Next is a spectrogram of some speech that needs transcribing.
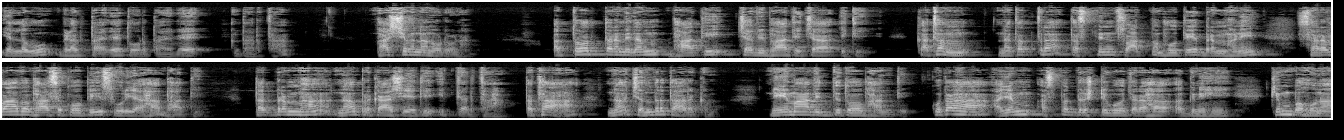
ಎಲ್ಲವೂ ಬೆಳಗ್ತಾ ಇದೆ, ತೋರ್ತಾ ಇವೆ ಅಂತ ಅರ್ಥ. ಭಾಷ್ಯವನ್ನು ನೋಡೋಣ. ಅತ್ರೋತ್ತರಮಿದಂ ಭಾತಿ ಚ ವಿಭಾತಿ ಚ ಇತಿ ಕಥಂ ನ ತತ್ರ ತಸ್ಮಿನ್ ಸ್ವಾತ್ಮಭೂತೆ ಬ್ರಹ್ಮಣಿ ಸರ್ವಾವಭಾಸಕೋಪಿ ಸೂರ್ಯ ಭಾತಿ ತದ್ಬ್ರಹ್ಮ ನ ಪ್ರಕಾಶಯತಿ ಇತ್ಯರ್ಥ ತಥಾ ನ ಚಂದ್ರತಾರಕಂ ನೇಮಾ ವಿದ್ಯುತೋ ಭಾಂತಿ ಕುತಃ ಅಯಂ ಅಸ್ಮದೃಷ್ಟಿಗೋಚರ ಅಗ್ನಿ ಕಿಂ ಬಹುನಾ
